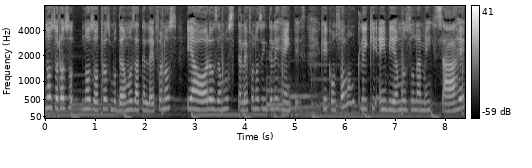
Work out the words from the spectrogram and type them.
nós, nós outros mudamos a teléfonos e agora usamos teléfonos inteligentes, que com só um clique enviamos uma mensagem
